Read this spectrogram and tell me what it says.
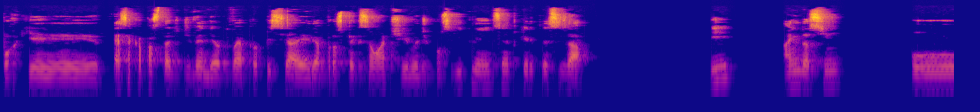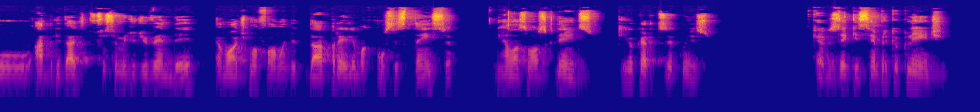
porque essa capacidade de vender é o que vai propiciar ele a prospecção ativa de conseguir clientes sempre que ele precisar. E, ainda assim, o, a habilidade do social media de vender é uma ótima forma de dar para ele uma consistência em relação aos clientes. O que eu quero dizer com isso? Quero dizer que sempre que o cliente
